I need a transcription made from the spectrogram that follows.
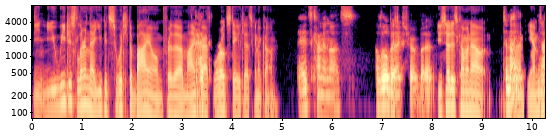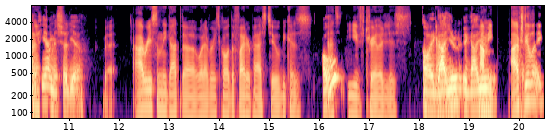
You, you, we just learned that you could switch the biome for the Minecraft world stage that's gonna come. it's kind of nuts. A little bit That's- extra, but You said it's coming out tonight, 9 p.m. 9 today. p.m. it should, yeah. Bet. I recently got the whatever it's called, the Fighter Pass 2 because Oh, that Steve trailer just oh, it got got me. you. It got you. I mean, I feel like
